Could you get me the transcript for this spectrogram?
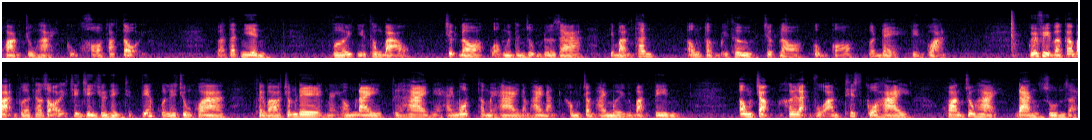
Hoàng Trung Hải cũng khó thoát tội. Và tất nhiên, với những thông báo trước đó của ông Nguyễn Tân Dũng đưa ra thì bản thân ông Tổng Bí Thư trước đó cũng có vấn đề liên quan. Quý vị và các bạn vừa theo dõi chương trình truyền hình trực tiếp của Lê Trung Khoa, Thời báo chấm ngày hôm nay thứ hai ngày 21 tháng 12 năm 2020 với bản tin Ông Trọng khơi lại vụ án Tisco 2, Hoàng Trung Hải đang run rẩy.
